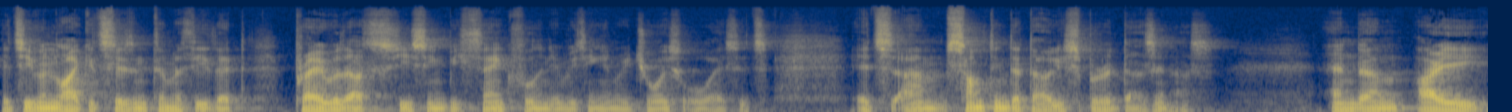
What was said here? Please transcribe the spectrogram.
It's even like it says in Timothy that pray without ceasing, be thankful in everything, and rejoice always. It's it's um, something that the Holy Spirit does in us. And um, I,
